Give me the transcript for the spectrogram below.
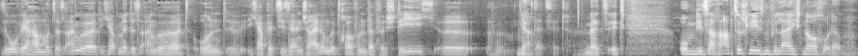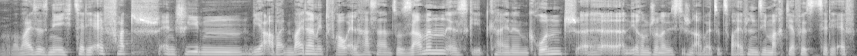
so, wir haben uns das angehört, ich habe mir das angehört und äh, ich habe jetzt diese Entscheidung getroffen, dafür stehe ich. Äh, ja. That's it. That's it. Um die Sache abzuschließen vielleicht noch, oder man weiß es nicht, ZDF hat entschieden, wir arbeiten weiter mit Frau El Hassan zusammen. Es gibt keinen Grund, äh, an ihren journalistischen Arbeit zu zweifeln. Sie macht ja fürs ZDF,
